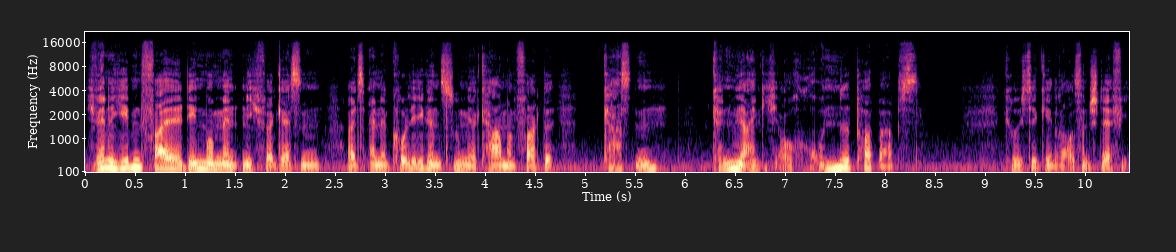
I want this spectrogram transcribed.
Ich werde in jedem Fall den Moment nicht vergessen, als eine Kollegin zu mir kam und fragte, Carsten, können wir eigentlich auch runde Pop-ups? Grüße gehen raus an Steffi.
